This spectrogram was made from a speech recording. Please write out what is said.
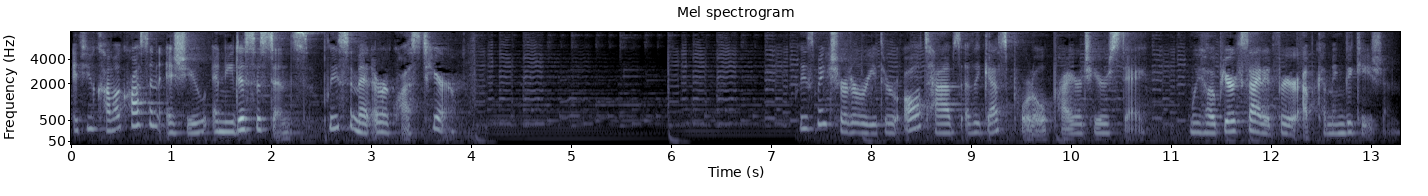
If you come across an issue and need assistance, please submit a request here. Please make sure to read through all tabs of the guest portal prior to your stay. We hope you're excited for your upcoming vacation.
